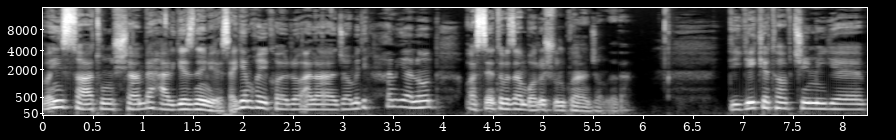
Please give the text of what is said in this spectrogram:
و این ساعت اون شنبه هرگز نمی‌رسه. اگه می‌خوای کاری رو الان انجام بدی همین الان آستین تو بزن بالا شروع کن انجام دادن. دیگه کتاب چی میگه؟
